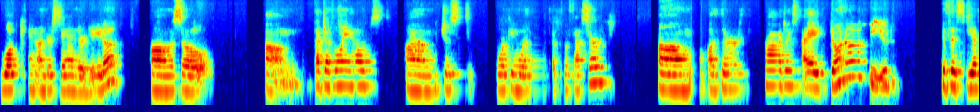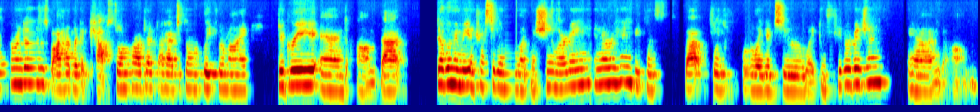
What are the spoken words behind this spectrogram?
look and understand their data. Um, so um, that definitely helps. Um, just working with a professor. Um, other projects, I don't know if you, if the CS program does this, but I had like a capstone project I had to complete for my degree and, um, that definitely made me interested in like machine learning and everything because that was related to like computer vision and, um,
